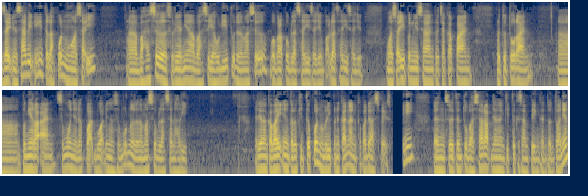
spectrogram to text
Zaid bin Sabit ini telah pun menguasai uh, bahasa Suryania, bahasa Yahudi itu dalam masa beberapa belas hari saja, 14 hari saja. Menguasai penulisan, percakapan, pertuturan, uh, pengiraan, semuanya dapat buat dengan sempurna dalam masa belasan hari. Jadi langkah baiknya kalau kita pun memberi penekanan kepada aspek ini dan sudah tentu bahasa Arab jangan kita kesampingkan tuan-tuan ya.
